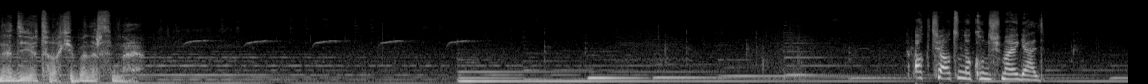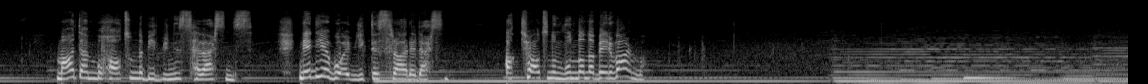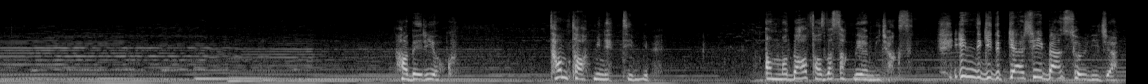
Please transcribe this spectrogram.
Ne diye takip edersin beni? Akça Hatun'la konuşmaya geldim. Madem bu hatunla birbirinizi seversiniz, ne diye bu evlilikte ısrar edersin? Akça Hatun'un bundan haberi var mı? Haberi yok. Tam tahmin ettiğim gibi. Ama daha fazla saklayamayacaksın. Şimdi gidip gerçeği ben söyleyeceğim.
